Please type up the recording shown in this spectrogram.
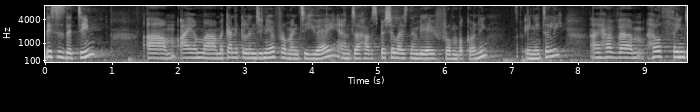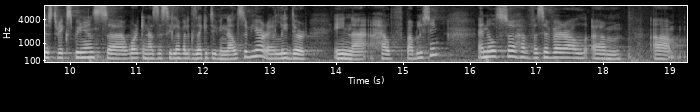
This is the team. Um, I am a mechanical engineer from NTUA and I have a specialized MBA from Bocconi in Italy. I have um, health industry experience uh, working as a C-level executive in Elsevier, a leader in uh, health publishing, and also have several um, um,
